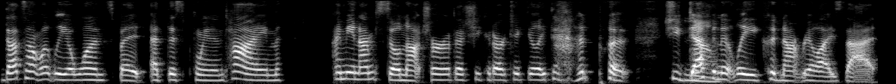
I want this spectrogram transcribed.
that's not what Leah wants, but at this point in time, I mean, I'm still not sure that she could articulate that, but she No. definitely could not realize that.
